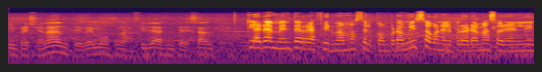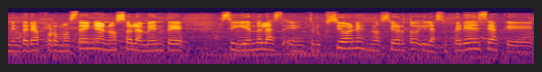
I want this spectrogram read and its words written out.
impresionante, vemos unas filas interesantes. Claramente reafirmamos el compromiso con el programa sobre alimentaria formoseña, no solamente siguiendo las instrucciones, ¿no es cierto?, y las sugerencias que,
